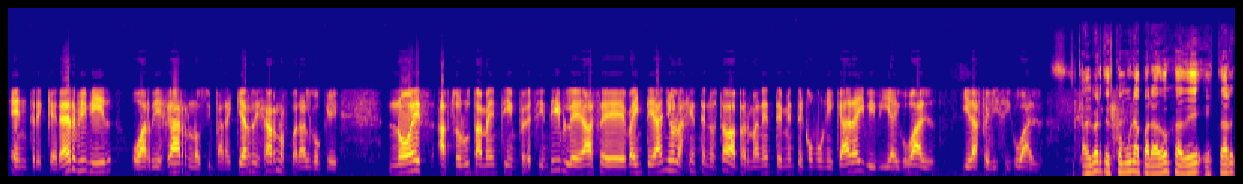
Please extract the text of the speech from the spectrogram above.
entre querer vivir o arriesgarnos. ¿Y para qué arriesgarnos por algo que no es absolutamente imprescindible? Hace 20 años la gente no estaba permanentemente comunicada y vivía igual y era feliz igual. Alberto, es como una paradoja de estar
